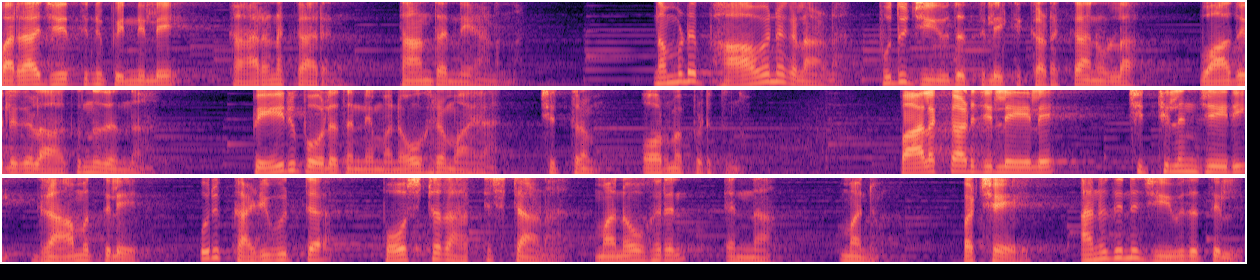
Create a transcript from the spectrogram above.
പരാജയത്തിന് പിന്നിലെ കാരണക്കാരൻ താൻ തന്നെയാണെന്ന്. നമ്മുടെ ഭാവനകളാണ് പുതുജീവിതത്തിലേക്ക് കടക്കാനുള്ള വാതിലുകളാകുന്നതെന്ന് പേരുപോലെ തന്നെ മനോഹരമായ ചിത്രം ഓർമ്മപ്പെടുത്തുന്നു. പാലക്കാട് ജില്ലയിലെ ചിറ്റിലഞ്ചേരി ഗ്രാമത്തിലെ ഒരു കഴിവുറ്റ പോസ്റ്റർ ആർട്ടിസ്റ്റാണ് മനോഹരൻ എന്ന മനു. പക്ഷേ അനുദിന ജീവിതത്തിൽ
